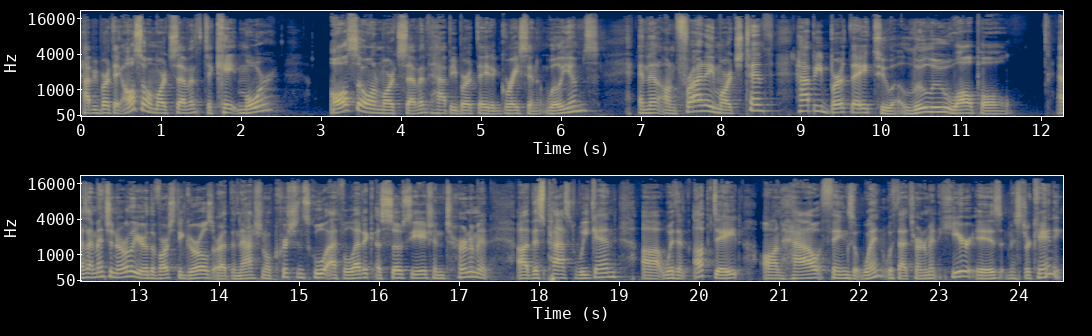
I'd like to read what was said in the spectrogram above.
Happy birthday also on March 7th to Kate Moore. Also on March 7th, happy birthday to Grayson Williams. And then on Friday, March 10th, happy birthday to Lulu Walpole. As I mentioned earlier, the varsity girls are at the National Christian School Athletic Association tournament uh, this past weekend. Uh, with an update on how things went with that tournament, here is Mr. Canny.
